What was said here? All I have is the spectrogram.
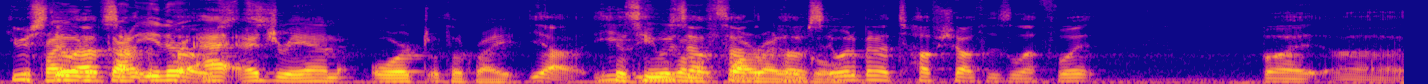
He was still would have outside gone the either at posts. Adrian or to the right. yeah, because he, was, on the outside far the right of the post. It would have been a tough shot with his left foot, but uh,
